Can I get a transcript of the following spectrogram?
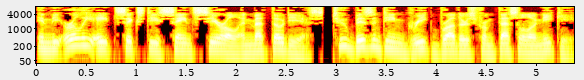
In the early 860s Saints Cyril and Methodius, two Byzantine Greek brothers from Thessaloniki,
